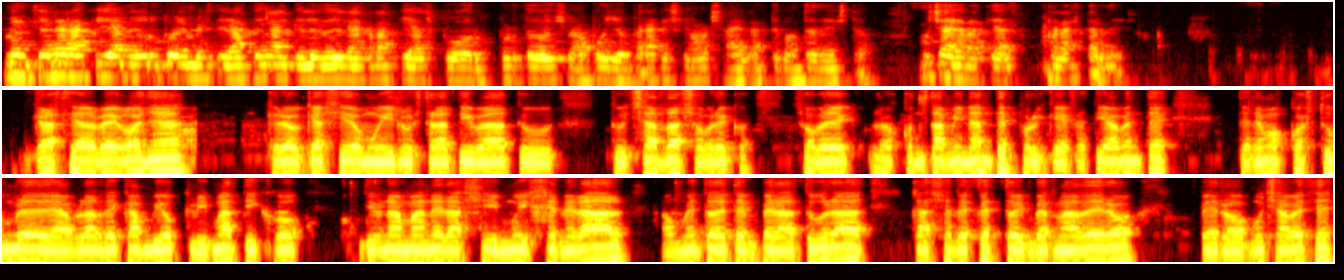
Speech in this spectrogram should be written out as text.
mencionar aquí a mi grupo de investigación al que le doy las gracias por, todo su apoyo para que sigamos adelante con todo esto. Muchas gracias. Buenas tardes. Gracias, Begoña. Creo que ha sido muy ilustrativa tu, charla sobre, sobre los contaminantes porque efectivamente tenemos costumbre de hablar de cambio climático de una manera así muy general, aumento de temperatura, gases de efecto invernadero, pero muchas veces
